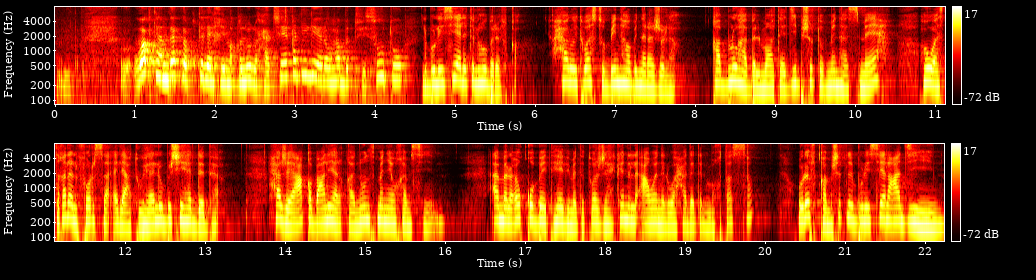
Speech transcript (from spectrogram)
فهمت. وقتها نذكر قلت له أخي ما قالوا له حد شيء قال لي لي راهو هبط في صوته. البوليسية قالت له برفقة حاولوا يتوسطوا بينها وبين رجلها قبلوها بالمعتدي باش يطلب منها السماح هو استغل الفرصة اللي عطوها له باش يهددها. حاجة يعاقب عليها القانون 58 أما العقوبات هذه ما تتوجه كان للأعوان الوحدات المختصة ورفقة مشت للبوليسية العاديين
